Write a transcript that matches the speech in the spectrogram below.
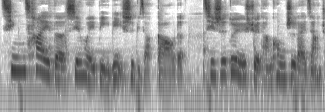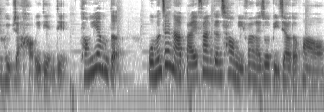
青菜的纤维比例是比较高的。其实对于血糖控制来讲，就会比较好一点点。同样的，我们再拿白饭跟糙米饭来做比较的话哦，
